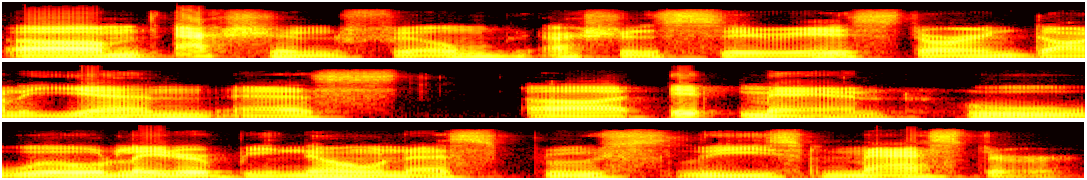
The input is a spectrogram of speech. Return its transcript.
Um, action film, action series starring Donnie Yen as uh, Ip Man, who will later be known as Bruce Lee's master.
